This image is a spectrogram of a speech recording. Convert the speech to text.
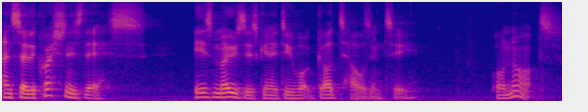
And so the question is this Is Moses going to do what God tells him to? or not.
